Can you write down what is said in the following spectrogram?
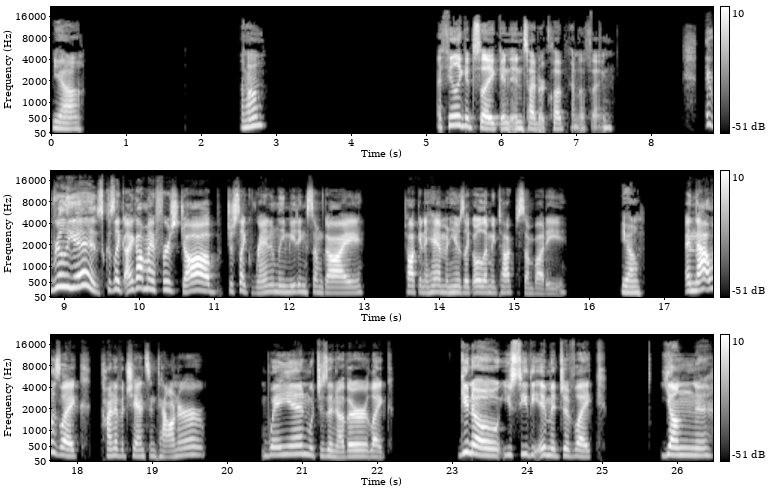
Yeah. I don't know. I feel like it's like an insider club kind of thing. It really is. Cause like I got my first job just like randomly meeting some guy, talking to him, and he was like, oh, let me talk to somebody. Yeah. And that was like kind of a chance encounter way in, which is another like, you know, you see the image of like young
